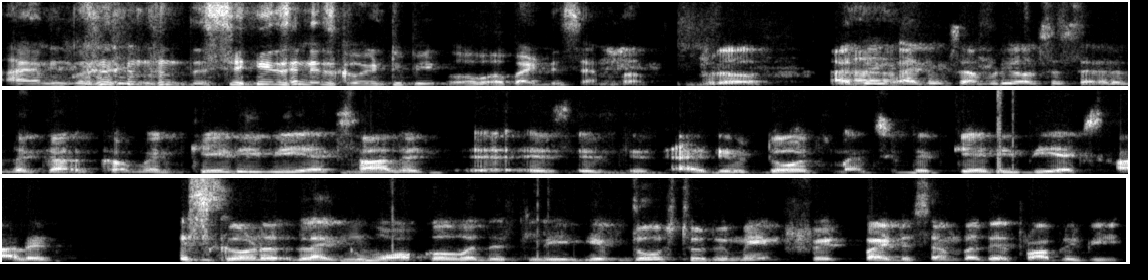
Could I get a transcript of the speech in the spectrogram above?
I am going. the season is going to be over by December. Bro, I think Oh. I think somebody also said it in the comment. KDB X Haaland is, is, is I didn't know it's mentioned that KDB X Haaland is going to like Hmm. walk over this league. If those two remain fit by December, they'll probably be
